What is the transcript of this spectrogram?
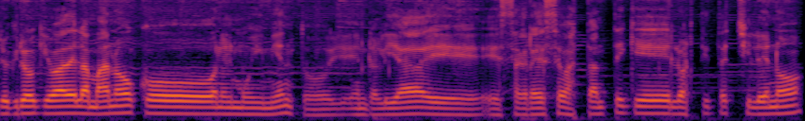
yo creo que va de la mano con el movimiento. En realidad eh, se agradece bastante que los artistas chilenos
